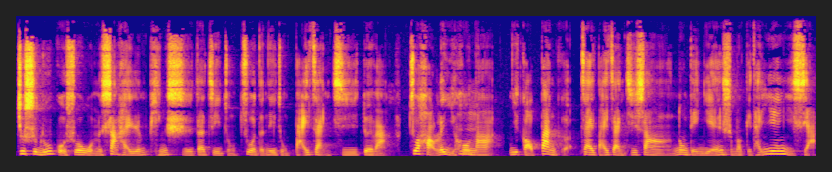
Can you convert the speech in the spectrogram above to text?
就是如果说我们上海人平时的这种做的那种白斩鸡，对吧？做好了以后呢，你搞半个，在白斩鸡上弄点盐什么，给它腌一下。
